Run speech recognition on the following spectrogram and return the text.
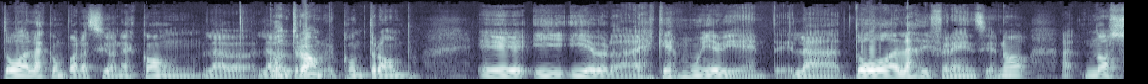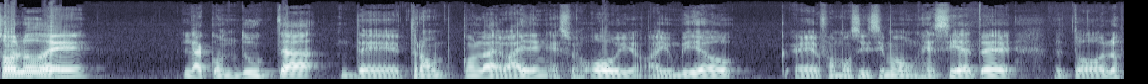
todas las comparaciones con, la, la- Con Trump. Con Trump. Eh, y, y de verdad es que es muy evidente la, todas las diferencias, ¿no? Ah, No solo de la conducta de Trump con la de Biden, eso es obvio. Hay un video eh, famosísimo, un G7 de, todos los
